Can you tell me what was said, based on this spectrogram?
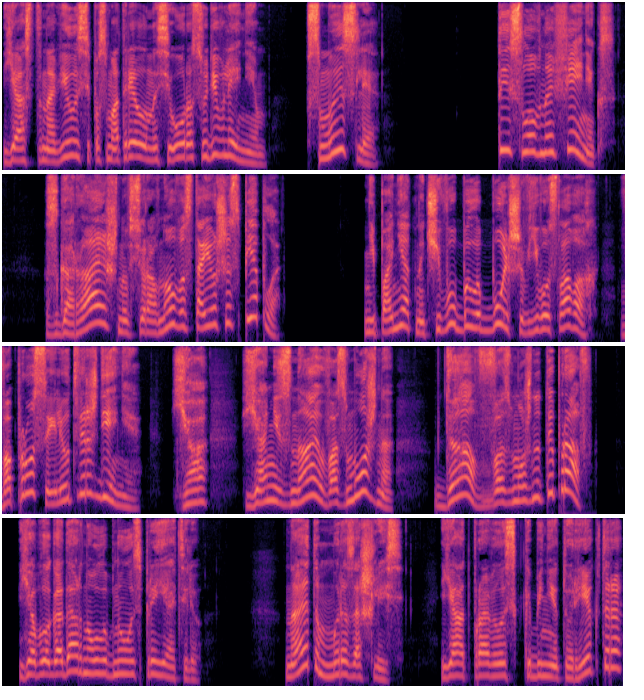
Я остановилась и посмотрела на Сиора с удивлением. «В смысле?» «Ты словно феникс. Сгораешь, но все равно восстаешь из пепла». Непонятно, чего было больше в его словах, вопроса или утверждения. «Я... я не знаю, возможно. Да, возможно, ты прав. Я благодарно улыбнулась приятелю. На этом мы разошлись. Я отправилась к кабинету ректора,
